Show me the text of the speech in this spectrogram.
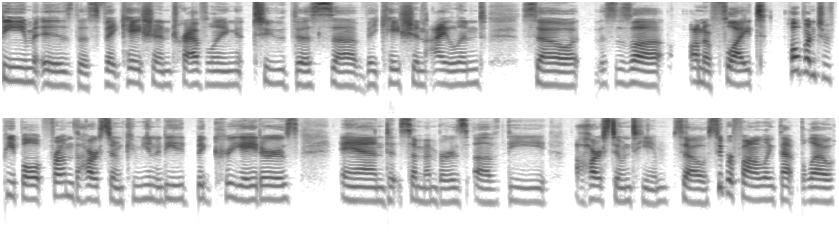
theme is this vacation, traveling to this uh, vacation island. So this is uh, on a flight whole bunch of people from the Hearthstone community, big creators, and some members of the uh, Hearthstone team. So super fun. I'll link that below.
